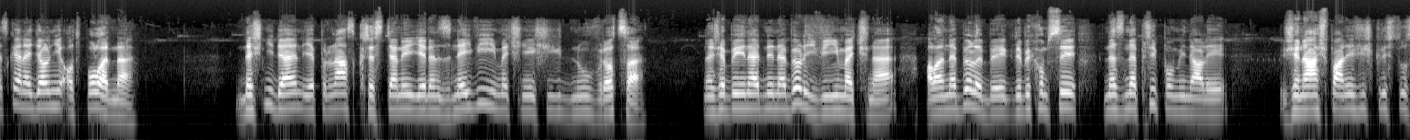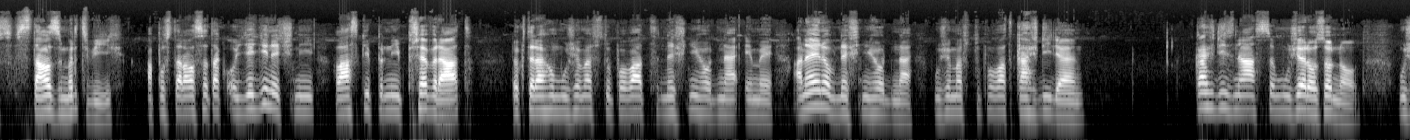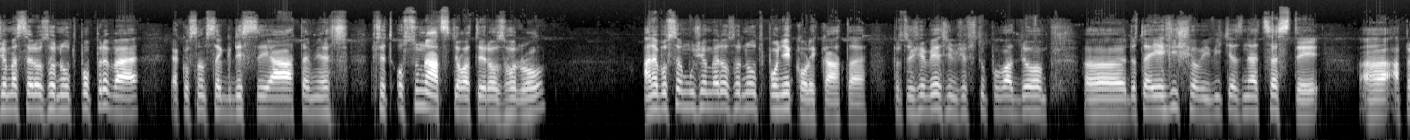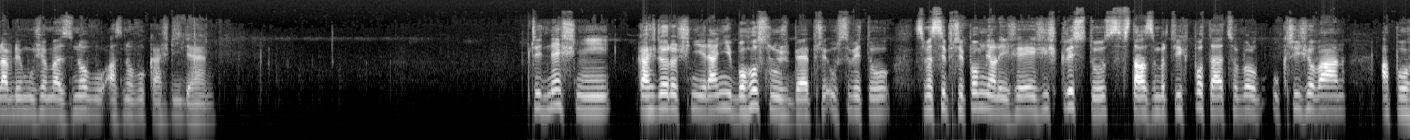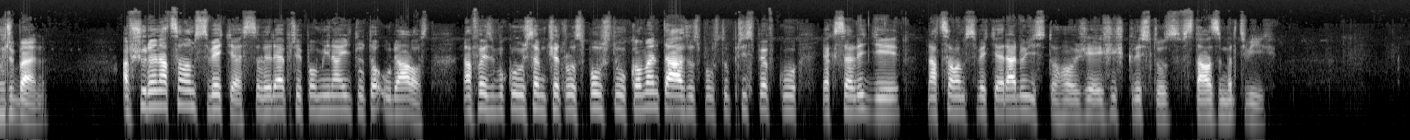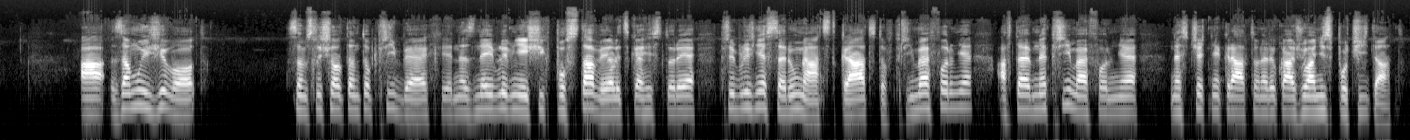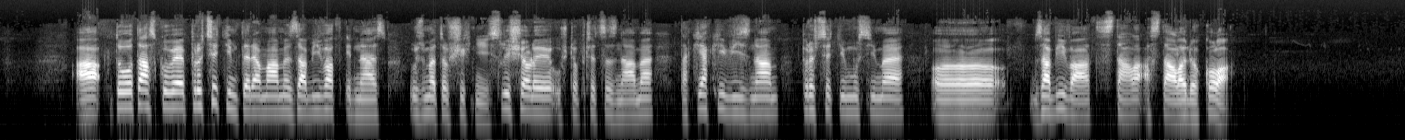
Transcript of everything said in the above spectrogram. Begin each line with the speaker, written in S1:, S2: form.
S1: Hezké nedělní odpoledne. Dnešní den je pro nás křesťany jeden z nejvýjimečnějších dnů v roce. Ne, že by jiné dny nebyly výjimečné, ale nebyly by, kdybychom si dnes nepřipomínali, že náš Pán Ježíš Kristus vstal z mrtvých a postaral se tak o jedinečný láskyplný převrat, do kterého můžeme vstupovat dnešního dne i my. A nejenom dnešního dne, můžeme vstupovat každý den. Každý z nás se může rozhodnout. Můžeme se rozhodnout poprvé, jako jsem se kdysi já téměř před 18 lety rozhodl, anebo se můžeme rozhodnout po několikáté, protože věřím, že vstupovat do, eh, do té Ježíšovy vítězné cesty eh, a pravdy můžeme znovu a znovu každý den. Při dnešní každoroční ranní bohoslužbě při úsvitu jsme si připomněli, že Ježíš Kristus vstal z mrtvých poté, co byl ukřižován a pohřben. A všude na celém světě si lidé připomínají tuto událost. Na Facebooku už jsem četl spoustu komentářů, spoustu příspěvků, jak se lidi na celém světě radují z toho, že Ježíš Kristus vstal z mrtvých. A za můj život jsem slyšel tento příběh jedné z nejvlivnějších postavy lidské historie přibližně 17krát, to v přímé formě a v té nepřímé formě nesčetněkrát to nedokážu ani spočítat. A tou otázkou je, proč se tím teda máme zabývat i dnes. Už jsme to všichni slyšeli, už to přece známe, tak jaký význam, proč se tím musíme uh, zabývat stále a stále dokola.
